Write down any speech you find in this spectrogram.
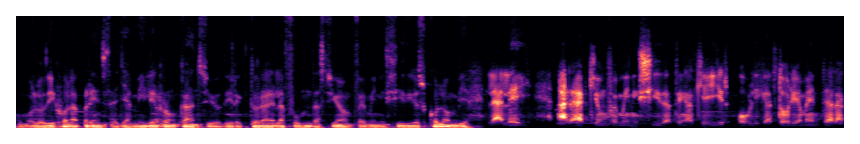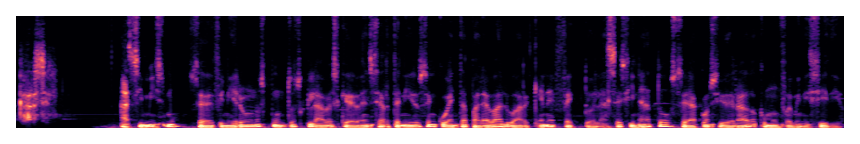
Como lo dijo la prensa Yamilia Roncancio, directora de la Fundación Feminicidios Colombia, la ley hará que un feminicida tenga que ir obligatoriamente a la cárcel. Asimismo, se definieron unos puntos claves que deben ser tenidos en cuenta para evaluar que en efecto el asesinato sea considerado como un feminicidio.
